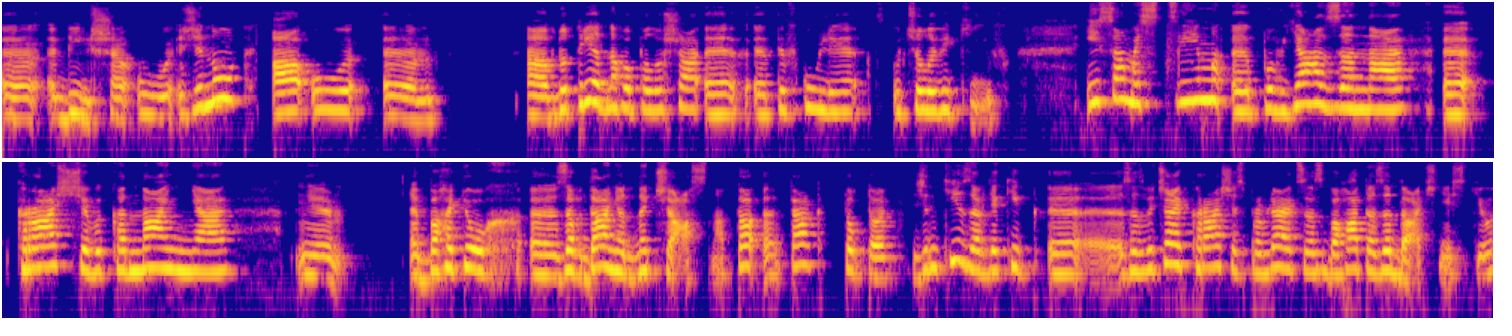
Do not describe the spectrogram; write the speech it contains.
е, більше у жінок, а у е, а внутрі одного полуша, е, е, півкулі у чоловіків. І саме з цим е, пов'язане е, краще виконання е, багатьох е, завдань одночасно. Е, Так? Тобто жінки завдяки е, зазвичай краще справляються з багатозадачністю.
